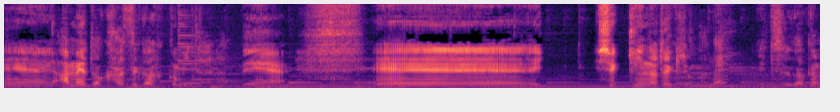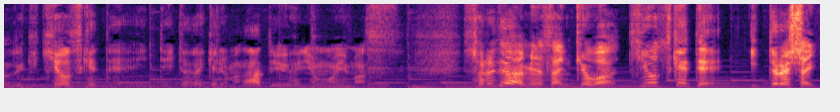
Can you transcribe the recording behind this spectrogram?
えー、雨と風が吹くみたいなんで、えー、出勤の時とかね、通学の時気をつけて行っていただければなというふうに思います。それでは皆さん今日は気をつけていってらっしゃい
